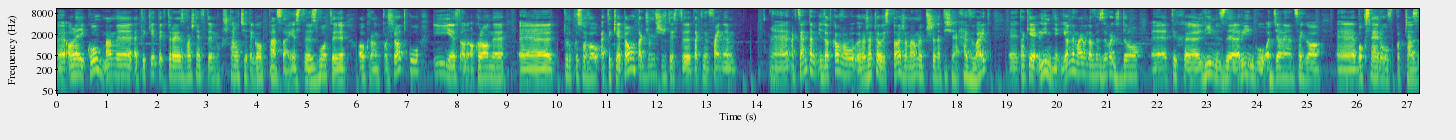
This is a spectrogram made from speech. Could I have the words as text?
e, olejku mamy etykietę, która jest właśnie w tym kształcie tego pasa. Jest e, złoty okrąg po środku i jest on okolony e, turkusową etykietą. Także myślę, że to jest takim fajnym akcentem. I dodatkową rzeczą jest to, że mamy przy napisie heavyweight takie linie i one mają nawiązywać do tych lin z ringu oddzielającego e, bokserów podczas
